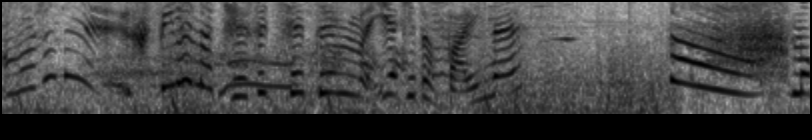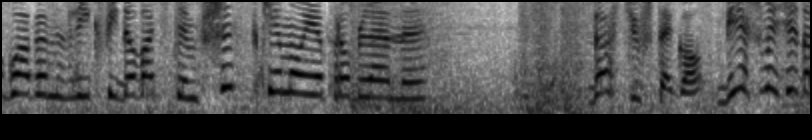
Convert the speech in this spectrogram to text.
Możemy chwilę nacieszyć się tym, jakie to fajne? Mogłabym zlikwidować tym wszystkie moje problemy. Dość już tego, bierzmy się do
